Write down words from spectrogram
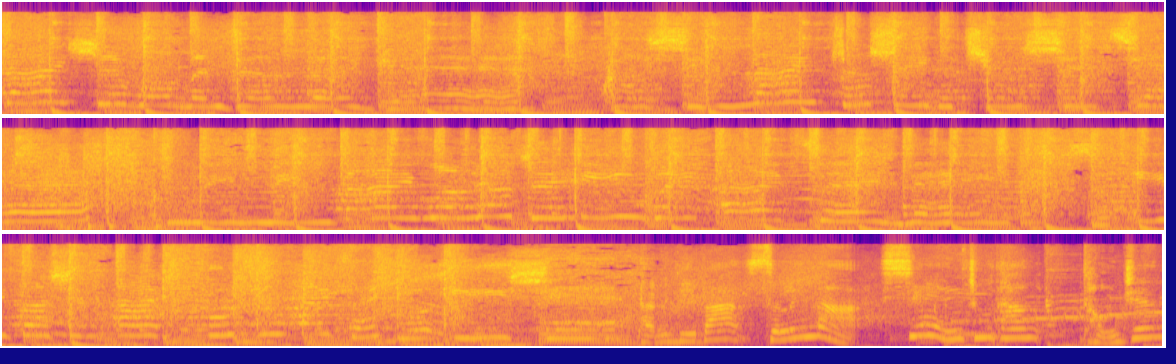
代是我们的乐园。快醒来，装睡的全世界。你明八 Selina 心灵猪汤，童真。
